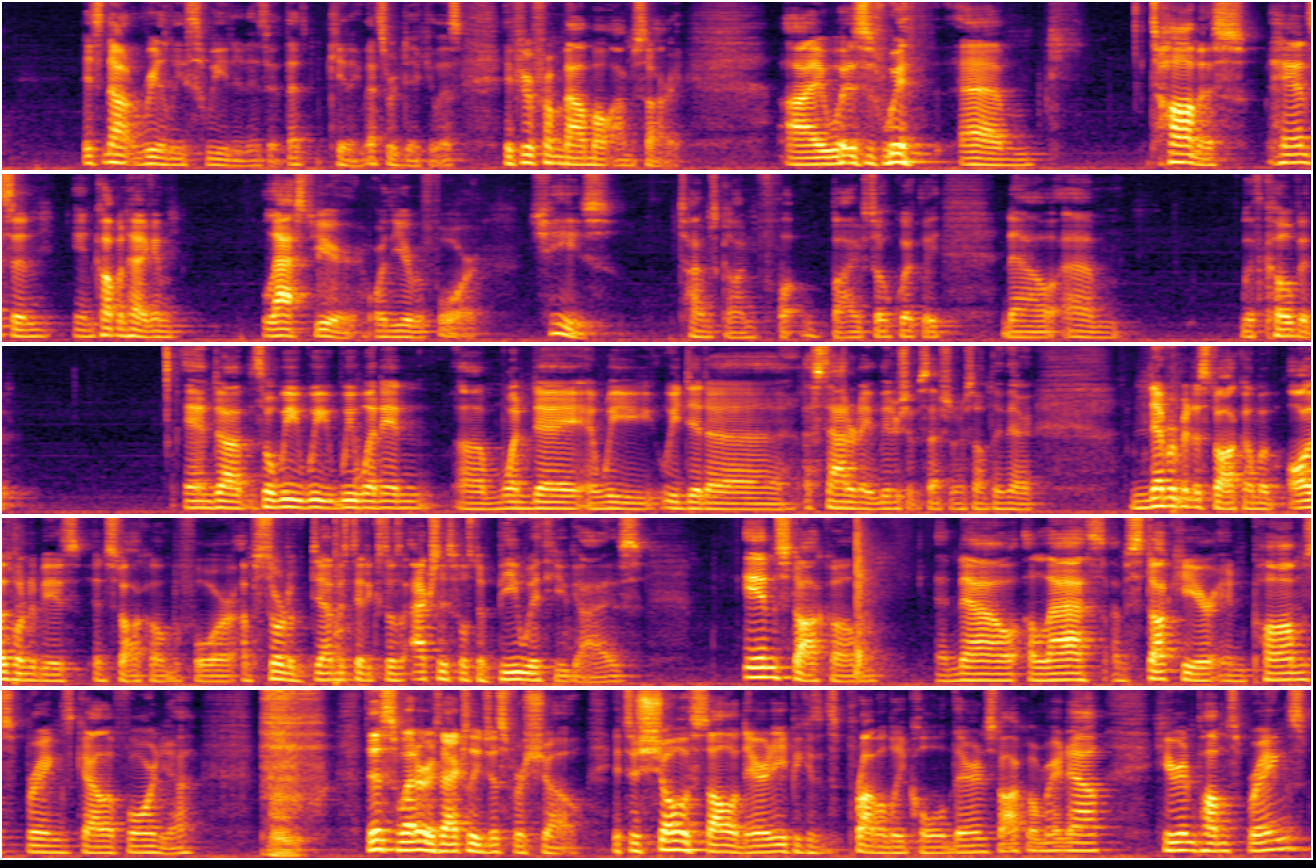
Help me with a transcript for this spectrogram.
It's not really Sweden, is it? That's kidding. That's ridiculous. If you're from Malmo, I'm sorry. I was with um, Thomas Hansen in Copenhagen last year or the year before. Jeez, time's gone by so quickly now um, with COVID. And uh, so we, we, we went in um, one day and we, we did a, a Saturday leadership session or something there. Never been to Stockholm. I've always wanted to be in Stockholm before. I'm sort of devastated because I was actually supposed to be with you guys in Stockholm. And now, alas, I'm stuck here in Palm Springs, California. This sweater is actually just for show. It's a show of solidarity because it's probably cold there in Stockholm right now. Here in Palm Springs,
